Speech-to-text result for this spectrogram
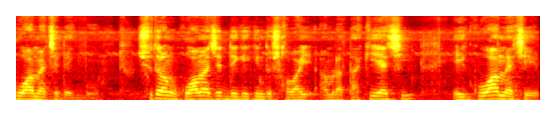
গোয়া ম্যাচে দেখব। সুতরাং গোয়া ম্যাচের দিকে কিন্তু সবাই আমরা তাকিয়ে আছি। এই গোয়া ম্যাচে,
